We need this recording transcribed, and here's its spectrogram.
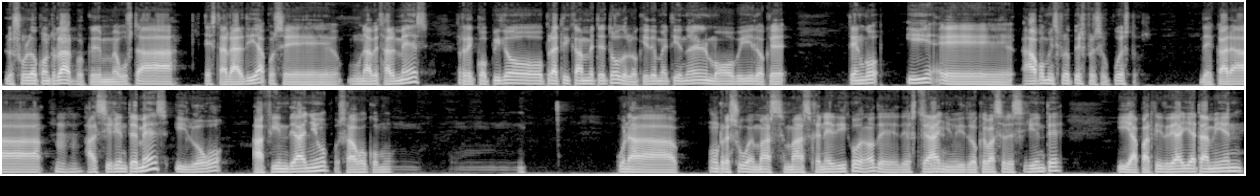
lo suelo controlar porque me gusta estar al día, pues eh, una vez al mes recopilo prácticamente todo lo que he ido metiendo en el móvil, lo que tengo y eh, hago mis propios presupuestos de cara al siguiente mes y luego a fin de año pues hago como un, una, un resumen más, más genérico de, este año y de lo que va a ser el siguiente. Y a partir de ahí ya también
